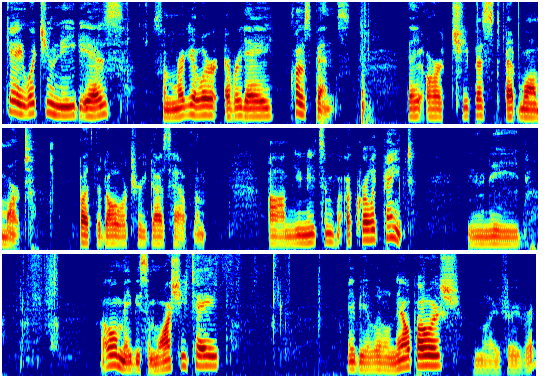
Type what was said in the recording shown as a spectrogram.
Okay, what you need is some regular everyday clothespins. They are cheapest at Walmart, but the Dollar Tree does have them. Um, you need some acrylic paint. You need, oh, maybe some washi tape. Maybe a little nail polish, my favorite.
